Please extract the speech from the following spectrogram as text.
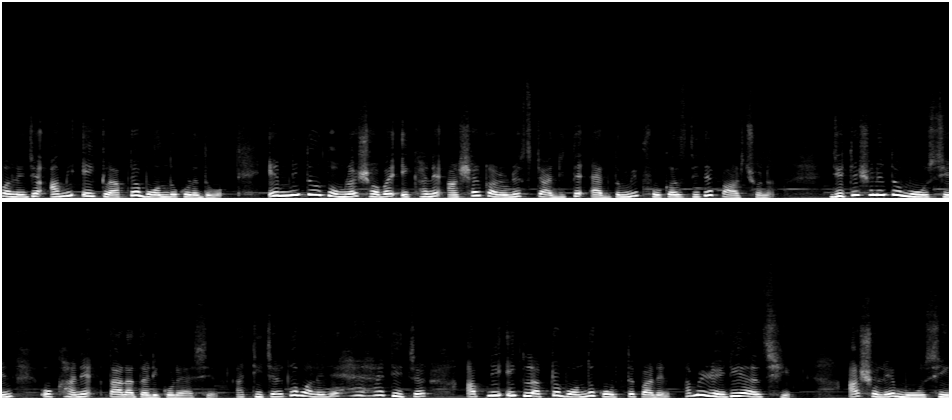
বলে যে, আমি এই ক্লাবটা বন্ধ করে দেবো। এমনিতেও তোমরা সবাই এখানে আসার কারণে স্টাডিতে একদমই ফোকাস দিতে পারছ না। যেতে শুনে তো মৌসিন ওখানে তাড়াতাড়ি করে আসে আর টিচারকে বলে যে হ্যাঁ হ্যাঁ টিচার, আপনি এই ক্লাবটা বন্ধ করতে পারেন, আমি রেডি আছি। আসলে মৌসিং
